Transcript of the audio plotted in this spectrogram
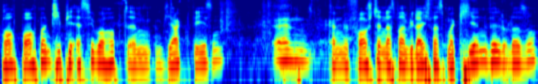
braucht, braucht man GPS überhaupt im, im Jagdwesen? Ähm, Kann mir vorstellen, dass man vielleicht was markieren will oder so?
